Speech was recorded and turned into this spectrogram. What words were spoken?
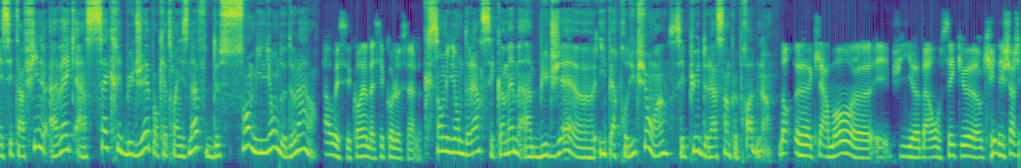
et c'est un film avec un sacré budget pour 99 de 100 millions de dollars. Ah ouais, c'est quand même assez colossal. 100 millions de dollars, c'est quand même un budget euh, hyper production, hein. C'est plus de la simple prod, là. Non, euh, clairement. euh, et puis, bah, on sait que, ok, des charges,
